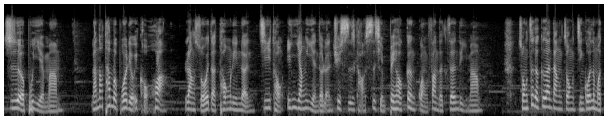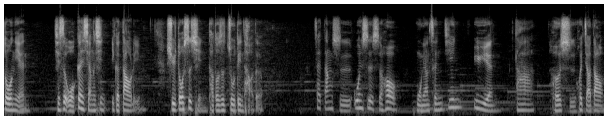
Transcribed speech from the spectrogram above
知而不言吗？难道他们不会留一口话，让所谓的通灵人、乩童、阴阳眼的人去思考事情背后更广泛的真理吗？从这个个案当中，经过那么多年。其实我更相信一个道理，许多事情它都是注定好的。在当时问世的时候，母娘曾经预言她何时会交到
